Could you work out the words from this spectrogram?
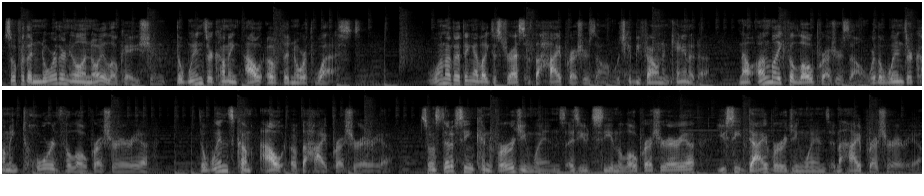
So for the northern Illinois location, the winds are coming out of the northwest. One other thing I'd like to stress is the high pressure zone, which can be found in Canada. Now, unlike the low pressure zone, where the winds are coming towards the low pressure area, the winds come out of the high pressure area. So instead of seeing converging winds as you'd see in the low pressure area, you see diverging winds in the high pressure area.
